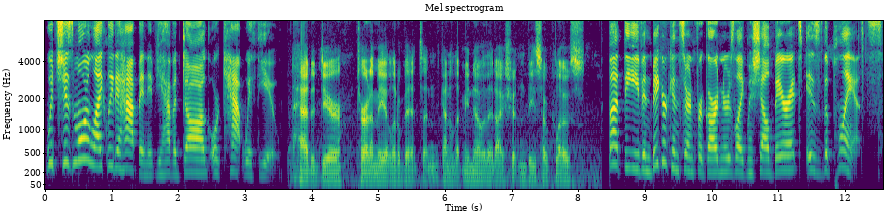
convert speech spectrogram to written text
which is more likely to happen if you have a dog or cat with you. Had a deer turn on me a little bit and kind of let me know that I shouldn't be so close. But the even bigger concern for gardeners like Michelle Barrett is the plants.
